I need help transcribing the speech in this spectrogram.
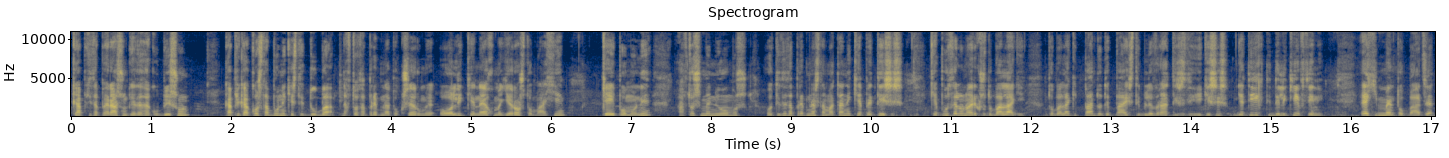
Κάποιοι θα περάσουν και δεν θα κουμπίσουν. Κάποιοι κακώς θα μπουν και στην τούμπα. Αυτό θα πρέπει να το ξέρουμε όλοι και να έχουμε γερό στο μάχη και υπομονή. Αυτό σημαίνει όμως ότι δεν θα πρέπει να σταματάνε και οι απαιτήσεις. Και πού θέλω να ρίξω τον μπαλάκι; Το μπαλάκι πάντοτε πάει στην πλευρά της διοίκησης γιατί έχει την τελική ευθύνη. Έχει μεν το budget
